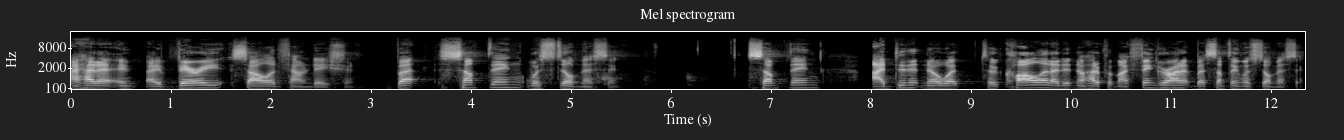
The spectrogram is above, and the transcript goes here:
I had a, a very solid foundation, but something was still missing. Something I didn't know what to call it. I didn't know how to put my finger on it, but something was still missing.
